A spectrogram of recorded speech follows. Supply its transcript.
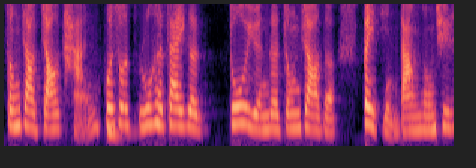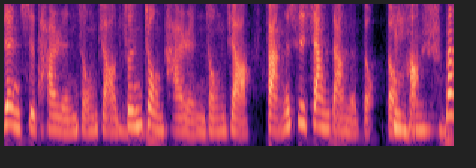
宗教交谈，或者说如何在一个。多元的宗教的背景当中去认识他人宗教，尊重他人宗教，反而是像这样的懂懂哈。那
